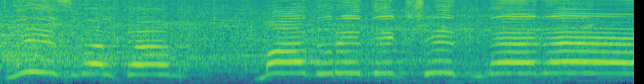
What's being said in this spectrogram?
प्लीज़ वेलकम माधुरी दीक्षित नैने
